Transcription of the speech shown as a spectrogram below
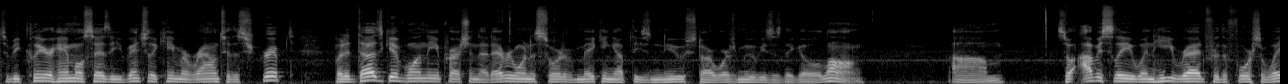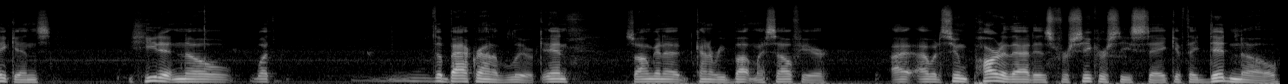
To be clear, Hamill says he eventually came around to the script, but it does give one the impression that everyone is sort of making up these new Star Wars movies as they go along. Um, so obviously, when he read for The Force Awakens, he didn't know what the background of Luke. And so I'm going to kind of rebut myself here. I, I would assume part of that is for secrecy's sake. If they did know,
